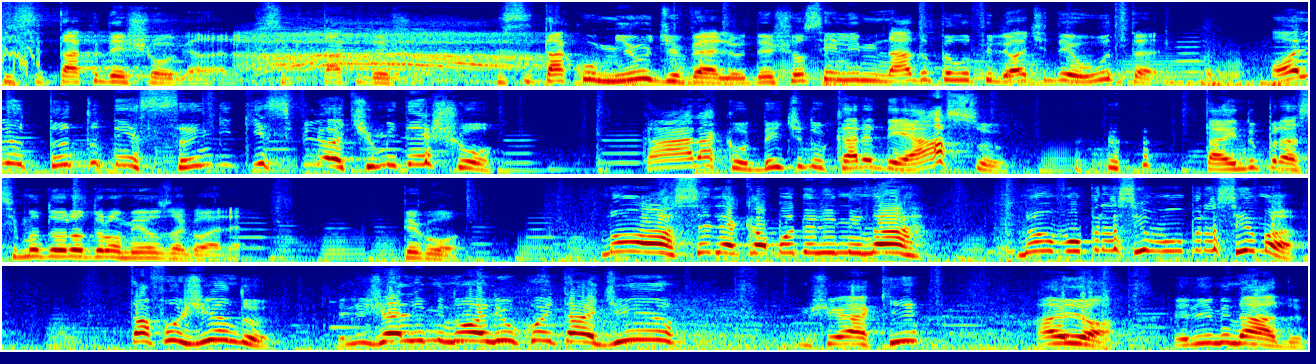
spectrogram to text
Psitaco deixou, galera. Psitaco deixou. Psitaco humilde, velho. Deixou ser eliminado pelo filhote de Uta. Olha o tanto de sangue que esse filhotinho me deixou. Caraca, o dente do cara é de aço? tá indo pra cima do Orodromeus agora. Pegou. Nossa, ele acabou de eliminar. Não, vamos pra cima, vamos pra cima. Tá fugindo. Ele já eliminou ali o coitadinho. Vamos chegar aqui. Aí, ó. Eliminado.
